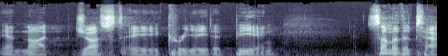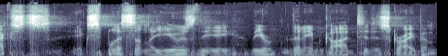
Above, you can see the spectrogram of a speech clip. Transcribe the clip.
and not just a created being. Some of the texts explicitly use the, the, the name God to describe him.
